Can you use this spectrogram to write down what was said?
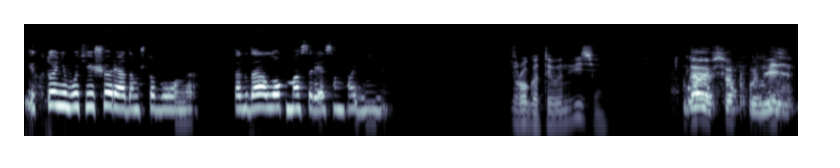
И кто-нибудь еще рядом, чтобы умер. Тогда лок массресом поднимет. Рога, ты в инвизе? Да, и все, в инвизе.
